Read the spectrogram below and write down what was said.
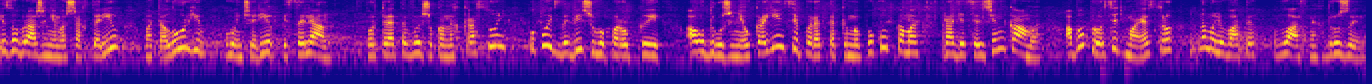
із зображеннями шахтарів, металургів, гончарів і селян. Портрети вишуканих красунь купують здебільшого парубки, а одружені українці перед такими покупками радяться з жінками або просять маестро намалювати власних дружин.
